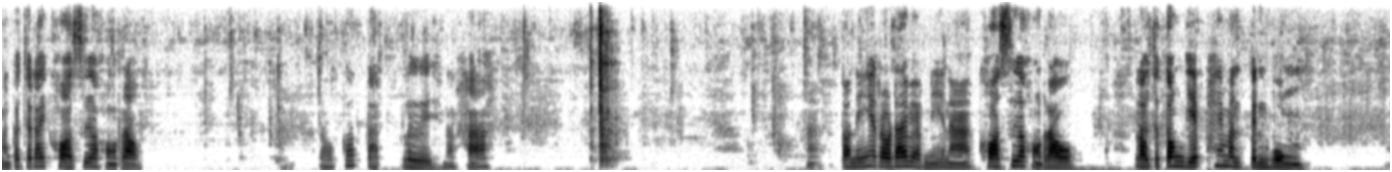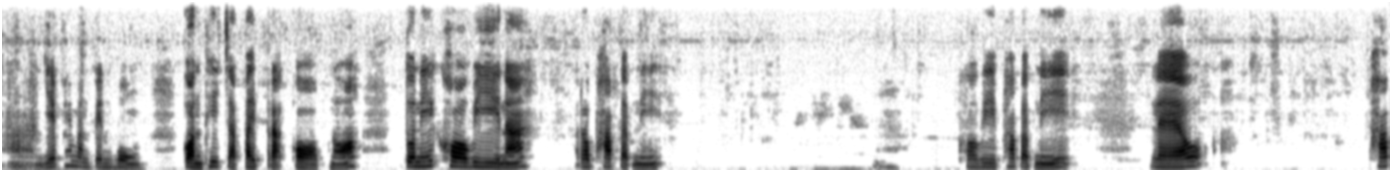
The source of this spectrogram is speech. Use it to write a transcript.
มันก็จะได้คอเสื้อของเรา เราก็ตัดเลยนะคะอะ ตอนนี้เราได้แบบนี้นะ คอเสื้อของเรา เราจะต้องเย็บให้มันเป็นวง เย็บให้มันเป็นวง ก่อนที่จะไปประกอบเนาะ ตัวนี้คอวีนะ เราพับแบบนี้ คอวีพับแบบนี้ แล้ว พับ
